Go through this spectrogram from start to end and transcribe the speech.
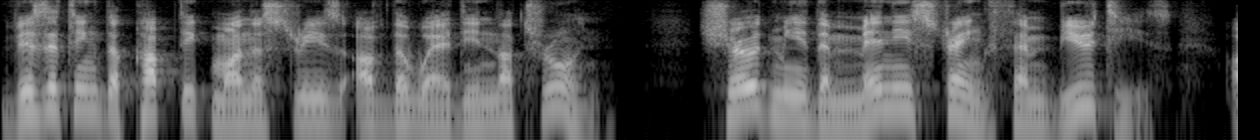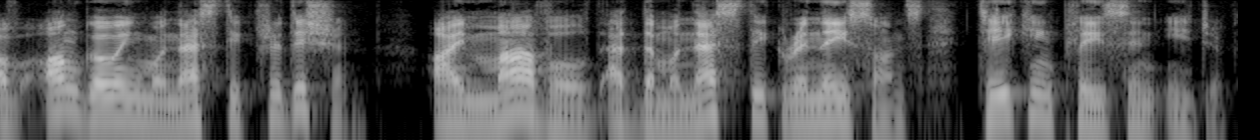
visiting the Coptic monasteries of the Wadi Natrun, showed me the many strengths and beauties of ongoing monastic tradition. I marveled at the monastic renaissance taking place in Egypt.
